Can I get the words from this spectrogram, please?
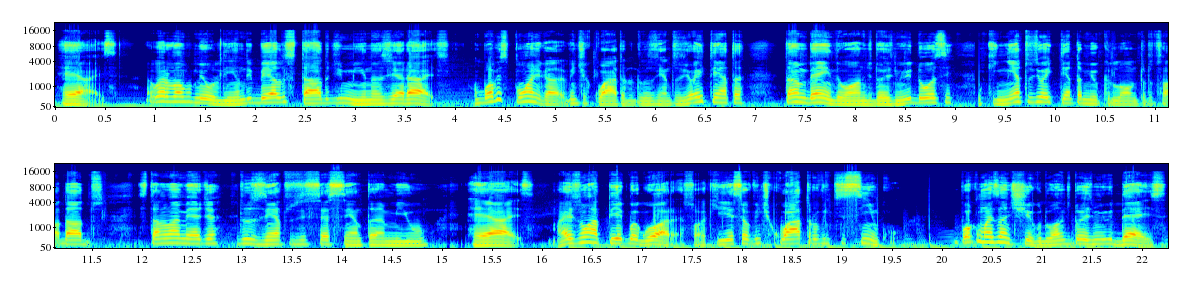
reais. Agora vamos para o meu lindo e belo estado de Minas Gerais. O Bob Esponja, galera, 24 280, também do ano de 2012, com 580 mil quilômetros rodados, está numa média de 260 mil reais. Mais um apego agora, só que esse é o 2425, um pouco mais antigo, do ano de 2010,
